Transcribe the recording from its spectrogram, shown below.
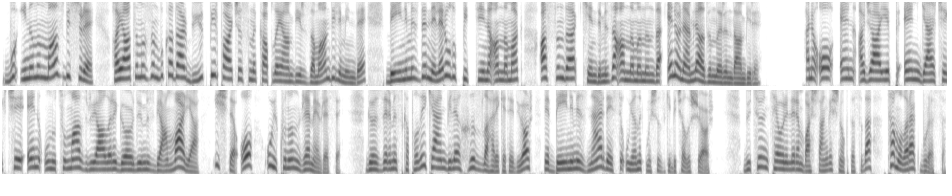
Bu inanılmaz bir süre. Hayatımızın bu kadar büyük bir parçasını kaplayan bir zaman diliminde beynimizde neler olup bittiğini anlamak aslında kendimizi anlamanın da en önemli adımlarından biri. Hani o en acayip, en gerçekçi, en unutulmaz rüyaları gördüğümüz bir an var ya, işte o uykunun REM evresi. Gözlerimiz kapalıyken bile hızla hareket ediyor ve beynimiz neredeyse uyanıkmışız gibi çalışıyor. Bütün teorilerin başlangıç noktası da tam olarak burası.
